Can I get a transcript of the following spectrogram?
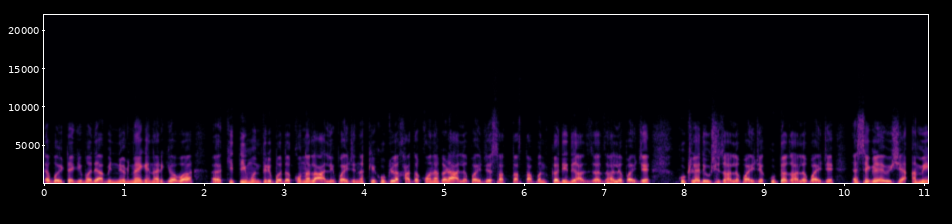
त्या बैठकीमध्ये आम्ही निर्णय घेणार की बाबा किती मंत्रिपदं कोणाला आली पाहिजे नक्की कुठलं खातं कोणाकडे आलं पाहिजे सत्ता स्थापन कधी झालं पाहिजे कुठल्या दिवशी झालं पाहिजे कुठं झालं पाहिजे या सगळ्या विषय आम्ही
